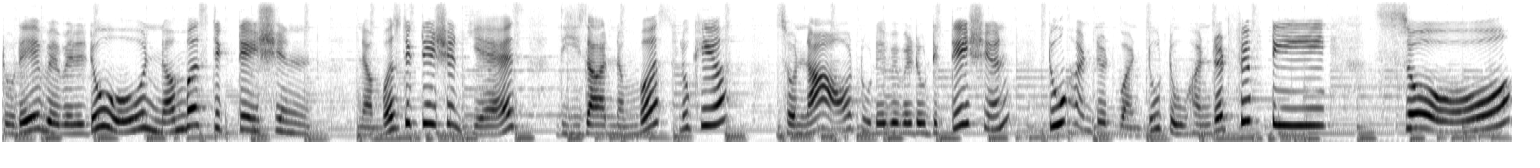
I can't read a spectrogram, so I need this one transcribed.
today we will do numbers dictation numbers dictation yes these are numbers look here So now today we will do dictation 201 to 250. So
